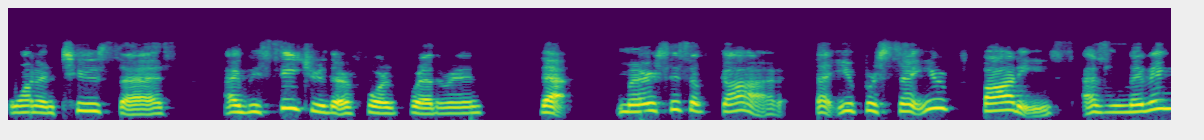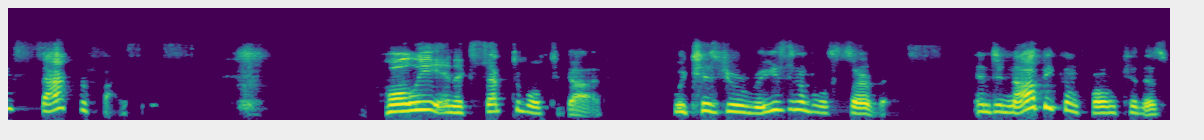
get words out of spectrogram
1 and 2 says, I beseech you, therefore, brethren, that mercies of God, that you present your bodies as living sacrifices, holy and acceptable to God, which is your reasonable service. And do not be conformed to this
